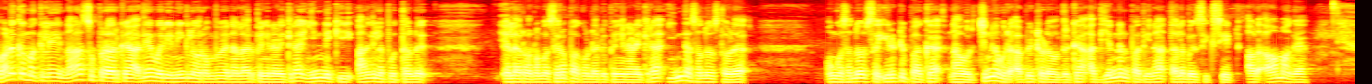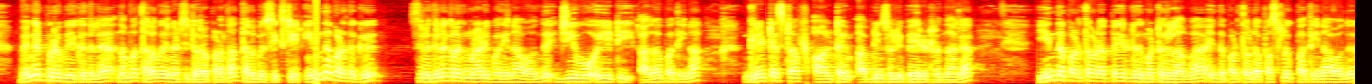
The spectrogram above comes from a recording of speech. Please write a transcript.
வணக்கம் மக்களே நான் சூப்பராக இருக்கேன். அதே மாதிரி நீங்களும் ரொம்பவே நல்லா இருப்பீங்கன்னு நினைக்கிறேன். இன்றைக்கி ஆங்கில புத்தாண்டு எல்லோரும் ரொம்ப சிறப்பாக கொண்டு இருப்பீங்கன்னு நினைக்கிறேன். இந்த சந்தோஷத்தோட உங்கள் சந்தோஷத்தை இரட்டிப்பாக்க நான் ஒரு சின்ன ஒரு அப்டேட்டோட வந்திருக்கேன். அது என்னன்னு பார்த்தீங்கன்னா தளபதி சிக்ஸ்டி எயிட் அது ஆமாங்க. வெங்கட் பிரபு இயக்கத்தில் நம்ம தளபதி நடிச்சிட்டு வர படம் தான் தளபதி சிக்ஸ்டி எயிட் இந்த படத்துக்கு சில தினங்களுக்கு முன்னாடி பார்த்தீங்கன்னா வந்து ஜிஓஏடி அதாவது பார்த்தீங்கன்னா கிரேட்டஸ்ட் ஆஃப் ஆல் டைம் அப்படின்னு சொல்லி பேரிட்டு இருந்தாங்க. இந்த படத்தோட பேரிட்டது மட்டும் இல்லாமல் இந்த படத்தோட ஃபஸ்ட் லுக் பார்த்தீங்கன்னா வந்து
